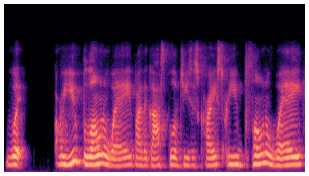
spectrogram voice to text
What are you blown away by the gospel of Jesus Christ? Are you blown away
